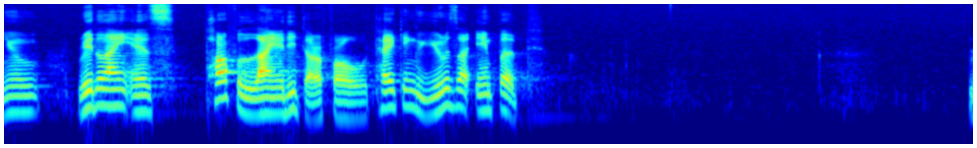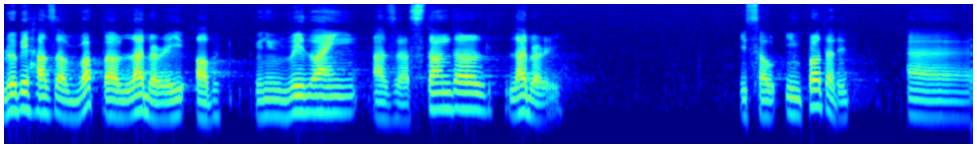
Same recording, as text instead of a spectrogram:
GNU readline is powerful line editor for taking user input. Ruby has a wrapper library of GNU readline as a standard library. It's so important. Uh,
